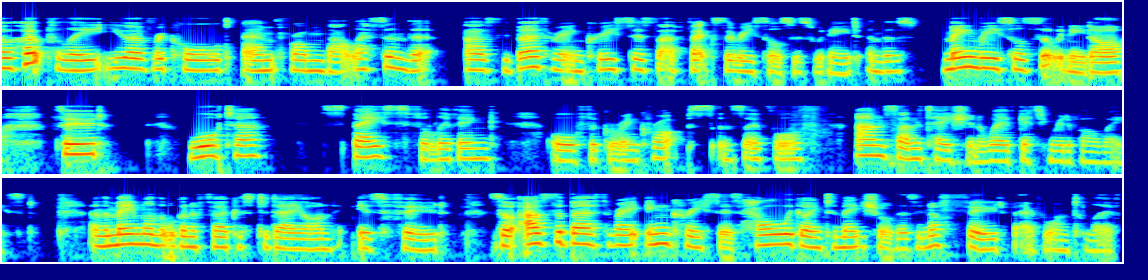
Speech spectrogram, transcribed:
So hopefully you have recalled um, from that lesson that as the birth rate increases, that affects the resources we need. And the main resources that we need are food, water, space for living or for growing crops and so forth, and sanitation, a way of getting rid of our waste. And the main one that we're going to focus today on is food. So as the birth rate increases, how are we going to make sure there's enough food for everyone to live?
